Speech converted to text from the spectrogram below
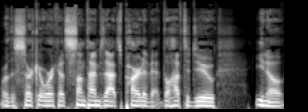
or the circuit workouts, sometimes that's part of it. They'll have to do, you know,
